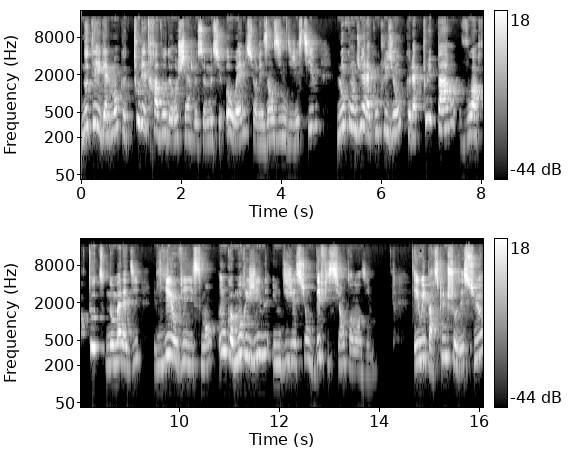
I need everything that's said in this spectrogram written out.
Notez également que tous les travaux de recherche de ce monsieur Howell sur les enzymes digestives l'ont conduit à la conclusion que la plupart, voire toutes nos maladies liées au vieillissement ont comme origine une digestion déficiente en enzymes. Et oui, parce qu'une chose est sûre,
